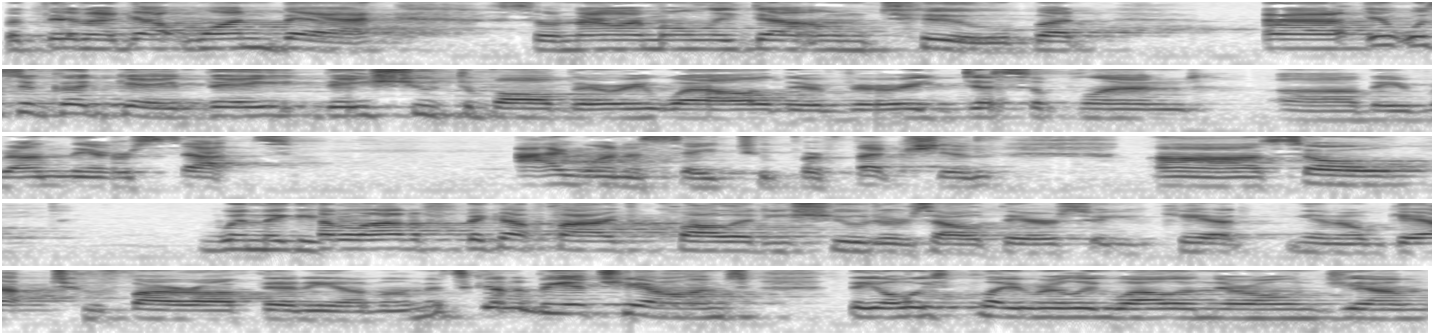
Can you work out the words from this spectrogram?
but then I got one back. So now I'm only down two. But uh, it was a good game. They they shoot the ball very well. They're very disciplined. Uh, they run their sets. I want to say to perfection. Uh, so when they get a lot of they got five quality shooters out there so you can't you know gap too far off any of them it's going to be a challenge they always play really well in their own gym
